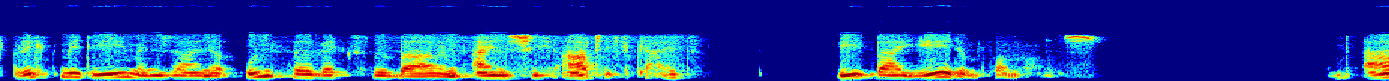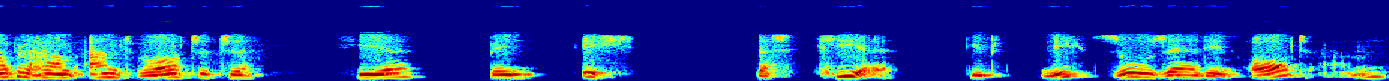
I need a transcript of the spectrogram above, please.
spricht mit ihm in seiner unverwechselbaren Einzigartigkeit, wie bei jedem von uns. Und Abraham antwortete, hier bin ich. Das hier gibt nicht so sehr den Ort an,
